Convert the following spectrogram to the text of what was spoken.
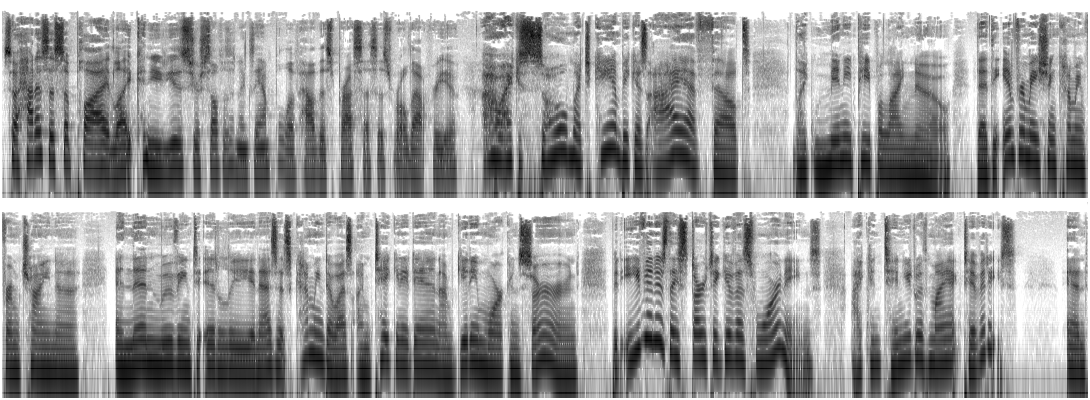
so, how does this apply? Like, can you use yourself as an example of how this process is rolled out for you? Oh, I so much can because I have felt like many people I know that the information coming from China and then moving to Italy, and as it's coming to us, I'm taking it in, I'm getting more concerned. But even as they start to give us warnings, I continued with my activities. And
